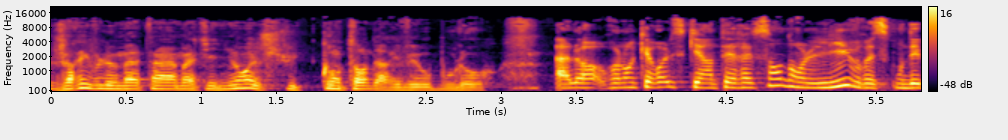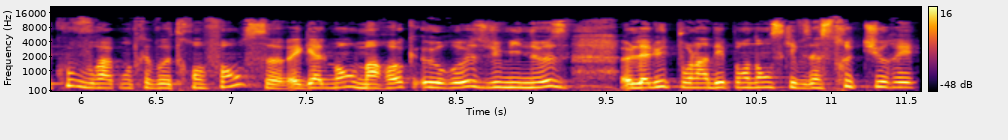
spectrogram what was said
j'arrive le matin à Matignon et je suis content d'arriver au boulot. Alors, Roland Carroll, ce qui est intéressant dans le livre et ce qu'on découvre, vous raconterez votre enfance euh, également au Maroc, heureuse, lumineuse, euh, la lutte pour l'indépendance qui vous a structuré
